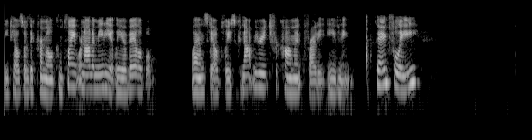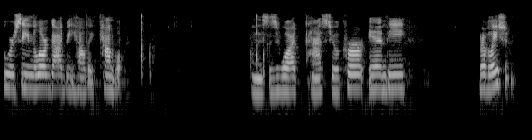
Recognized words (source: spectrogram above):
Details of the criminal complaint were not immediately available. Lansdale police could not be reached for comment Friday evening. Thankfully, we're seeing the Lord God be held accountable. And this is what has to occur in the revelation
